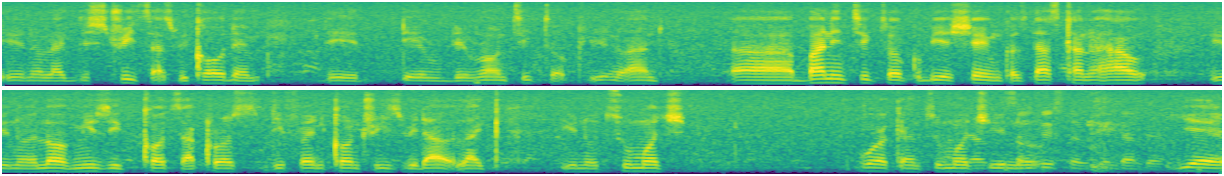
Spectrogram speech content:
You know, like the streets as we call them, they they they run TikTok. You know, and uh, banning TikTok could be a shame because that's kind of how you know a lot of music cuts across different countries without like you know too much work and too much you know yeah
